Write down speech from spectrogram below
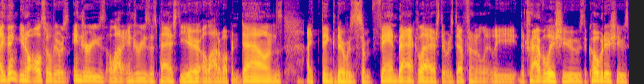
I think you know. Also, there was injuries, a lot of injuries this past year, a lot of up and downs. I think there was some fan backlash. There was definitely the travel issues, the COVID issues,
